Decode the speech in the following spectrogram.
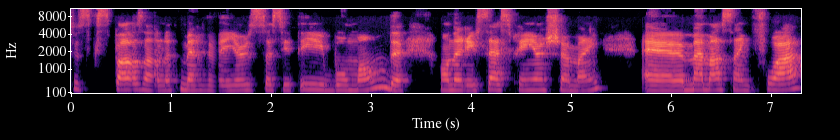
tout ce qui se passe dans notre merveilleuse société et beau monde. On a réussi à se frayer un chemin. Euh, maman cinq fois,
